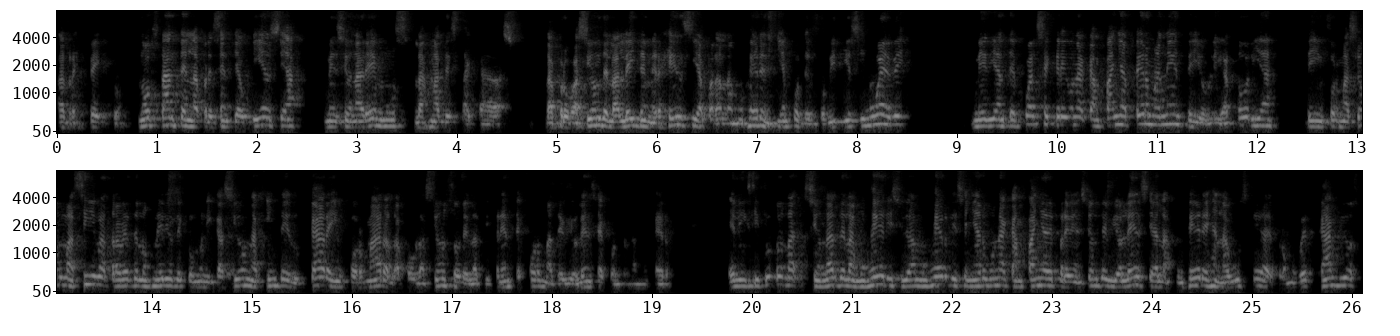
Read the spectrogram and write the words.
al respecto. No obstante, en la presente audiencia mencionaremos las más destacadas la aprobación de la Ley de Emergencia para la Mujer en tiempos del COVID-19, mediante el cual se crea una campaña permanente y obligatoria de información masiva a través de los medios de comunicación a fin de educar e informar a la población sobre las diferentes formas de violencia contra la mujer. El Instituto Nacional de la Mujer y Ciudad Mujer diseñaron una campaña de prevención de violencia a las mujeres en la búsqueda de promover cambios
